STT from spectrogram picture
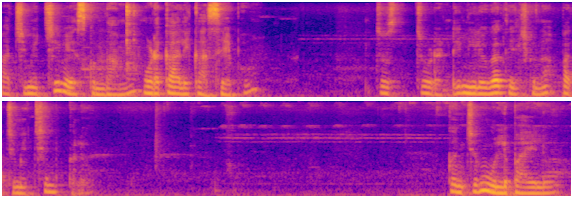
పచ్చిమిర్చి వేసుకుందాము. ఉడకాలి కాసేపు. చూ చూడండి నిలువుగా తీల్చుకున్న పచ్చిమిర్చి ముక్కలు. కొంచెం ఉల్లిపాయలు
